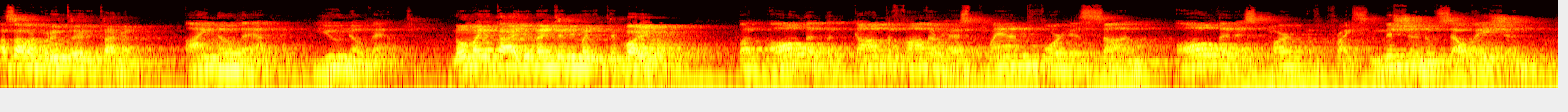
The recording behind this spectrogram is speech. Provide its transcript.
ase abakorinto eritang'ani I know that, you know that. nomanyita ayo nainche nimanyite boigo But all that the God the Father has planned for his Son, all that is part of Christ's mission of salvation,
